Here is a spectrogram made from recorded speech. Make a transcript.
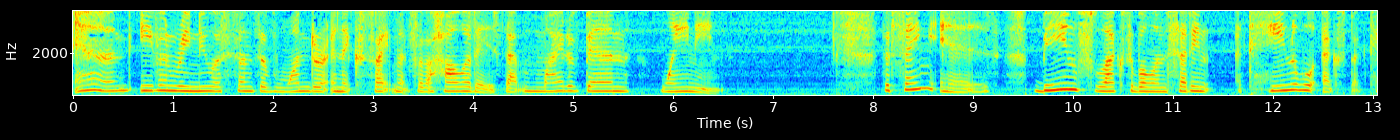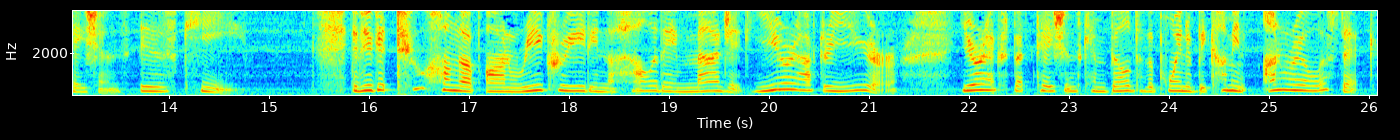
and even renew a sense of wonder and excitement for the holidays that might have been waning. The thing is, being flexible and setting attainable expectations is key. If you get too hung up on recreating the holiday magic year after year, your expectations can build to the point of becoming unrealistic.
